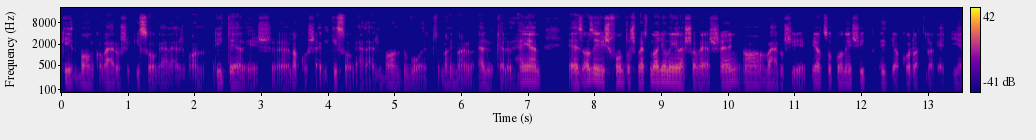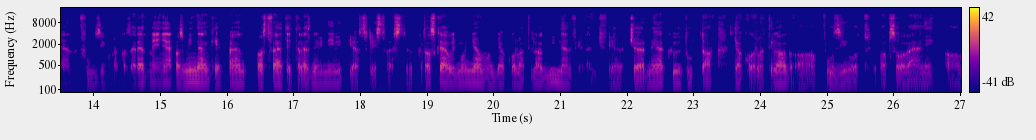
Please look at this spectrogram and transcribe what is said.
két bank a városi kiszolgálásban, retail és lakossági kiszolgálásban volt nagyon-nagyon előkelő helyen. Ez azért is fontos, mert nagyon éles a verseny a városi piacokon, és itt, itt gyakorlatilag egy ilyen fúziónak az eredménye, az mindenképpen azt feltételezni, hogy némi piacrészt vesztők. Azt kell, hogy mondjam, hogy gyakorlatilag mindenféle ügyfél csör nélkül tudta gyakorlatilag a fúziót abszolválni a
